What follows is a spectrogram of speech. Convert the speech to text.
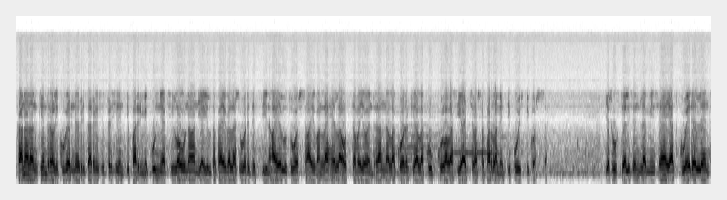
Kanadan kenraalikuvernööri tarjosi presidenttiparimme kunniaksi lounaan ja iltapäivällä suoritettiin ajelu tuossa aivan lähellä Ottavajoen rannalla korkealla Kukkulalla sijaitsevassa parlamenttipuistikossa. Ja suhteellisen lämmin sää jatkuu edelleen.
